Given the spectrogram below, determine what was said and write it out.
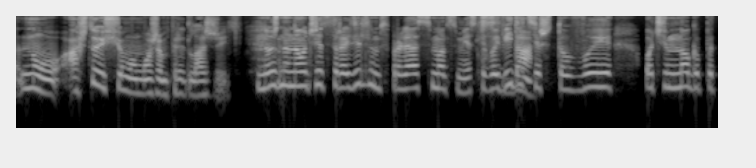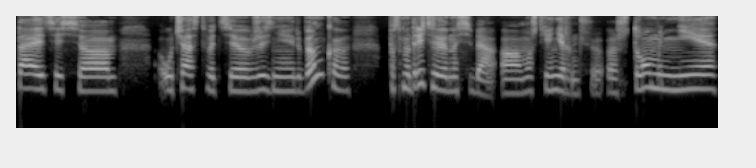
Ну, а что еще мы можем предложить? Нужно научиться родителям справляться с эмоциями. Если вы Да. видите, что вы очень много пытаетесь э, участвовать э, в жизни ребенка, посмотрите на себя. А, Может, я нервничаю? А Что мне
